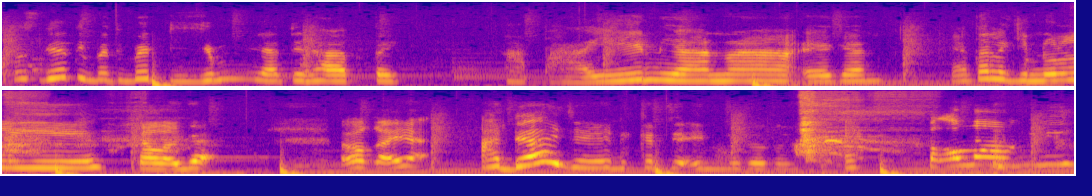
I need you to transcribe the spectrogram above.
Terus dia tiba-tiba diem liatin HP. Ngapain ya nak, ya kan? Ternyata lagi nulis. Kalau enggak, oh kayak ada aja yang dikerjain gitu tuh. Eh, tolong nih,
